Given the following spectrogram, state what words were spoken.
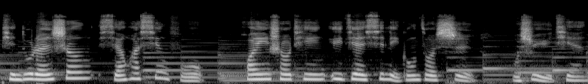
品读人生，闲话幸福，欢迎收听遇见心理工作室，我是雨天。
